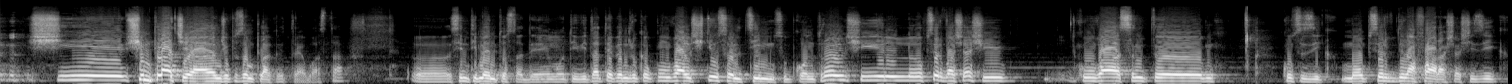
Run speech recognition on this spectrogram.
Și, și îmi place, a început să-mi placă treaba asta, uh, sentimentul ăsta de emotivitate, pentru că cumva îl știu să-l țin sub control și îl observ așa și cumva sunt, uh, cum să zic, mă observ din afară așa și zic,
